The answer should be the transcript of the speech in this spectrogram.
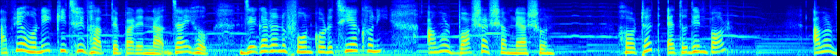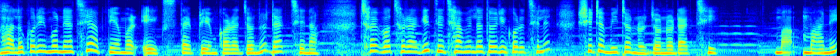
আপনি অনেক কিছুই ভাবতে পারেন না। যাই হোক, যে কারণে ফোন করেছি এখনই, আমার বাসার সামনে আসুন। হঠাৎ এতদিন পর? আমার ভালো করেই মনে আছে আপনি আমার এক্স তাই প্রেম করার জন্য ডাকছে না। ছয় বছর আগে যে ঝামেলা তৈরি করেছিলেন, সেটা মেটানোর জন্য ডাকছি। মা- মানে?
